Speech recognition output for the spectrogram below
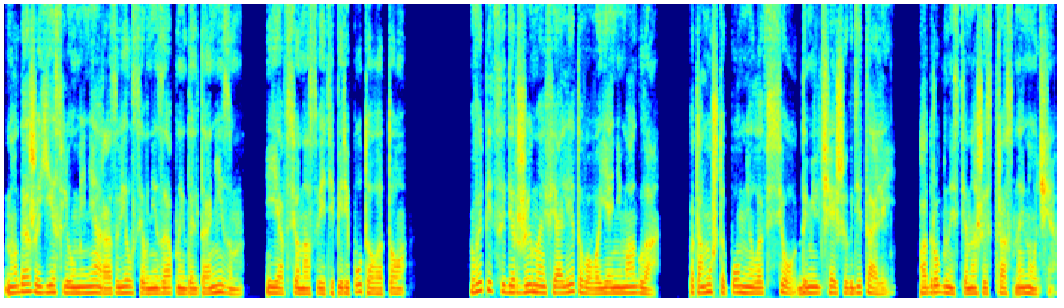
Но даже если у меня развился внезапный дальтонизм, я все на свете перепутала, то... Выпить содержимое фиолетового я не могла, потому что помнила все до мельчайших деталей, подробности нашей страстной ночи.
